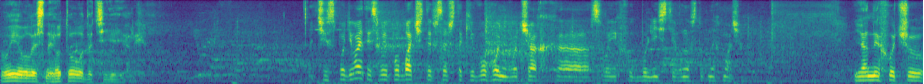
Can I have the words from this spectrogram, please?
виявилась не готова до цієї гри. Чи сподіваєтесь ви побачити все ж таки вогонь в очах е, своїх футболістів в наступних матчах? Я не хочу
